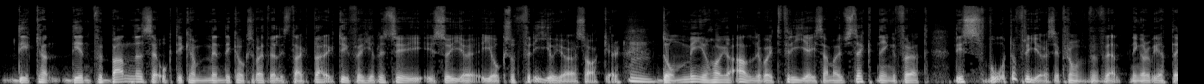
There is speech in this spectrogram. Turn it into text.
det, kan, det är en förbannelse, och det kan, men det kan också vara ett väldigt starkt verktyg. För helt plötsligt så är, jag är också fri att göra saker. De är, har ju aldrig varit fria i samma utsträckning för att det är svårt att frigöra sig från förväntningar och veta,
